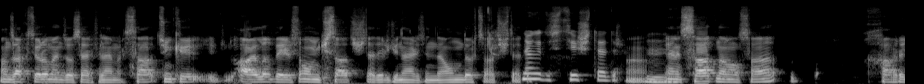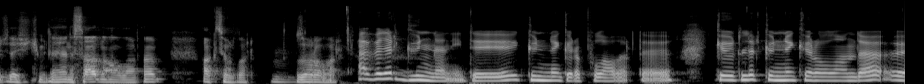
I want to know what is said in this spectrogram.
Ancaq aktyora məncə o sərf eləmir. Saat çünki aylıq verirsə 12 saat işlədir gün ərzində, 14 saat Nə işlədir. qədər istəyir işlədir. Ha, Hmm. Yəni saatla olsa xaricdəki kimi də, yəni saatla alırlar aktyorlar. Zor olar. Əvvəllər günlə idi, gününə görə pul alırdı. Gördülər gününə görə olanda ə,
